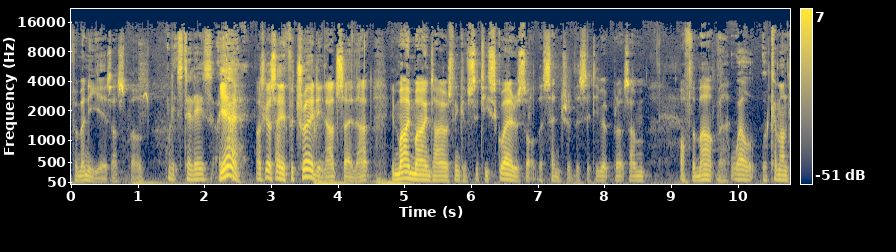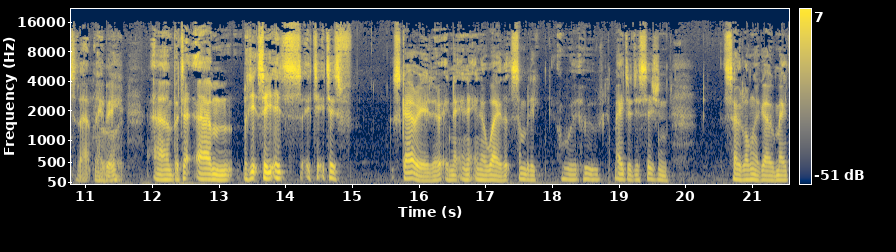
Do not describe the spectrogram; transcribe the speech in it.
for many years, I suppose. Well, it still is. Yeah, I was going to say for trading, I'd say that. In my mind, I always think of City Square as sort of the centre of the city, but perhaps I'm off the mark there. Well, we'll come on to that maybe. Right. Um, but um, but it's it's it, it is scary in, in in a way that somebody who, who made a decision so long ago made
